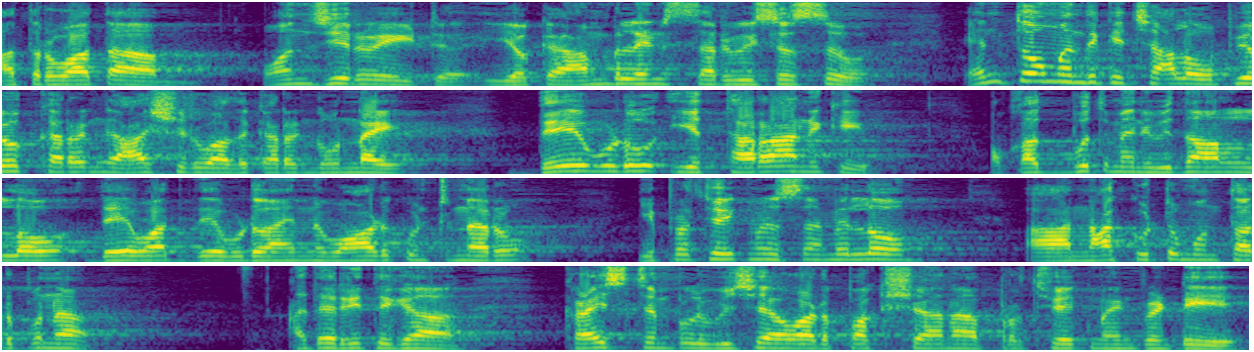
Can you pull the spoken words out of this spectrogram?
ఆ తర్వాత వన్ జీరో ఎయిట్ ఈ యొక్క అంబులెన్స్ సర్వీసెస్ ఎంతోమందికి చాలా ఉపయోగకరంగా ఆశీర్వాదకరంగా ఉన్నాయి. దేవుడు ఈ తరానికి ఒక అద్భుతమైన విధానంలో దేవాది దేవుడు ఆయన్ని వాడుకుంటున్నారు. ఈ ప్రత్యేకమైన సమయంలో నా కుటుంబం తరపున అదే రీతిగా క్రైస్ట్ టెంపుల్ విజయవాడ పక్షాన ప్రత్యేకమైనటువంటి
